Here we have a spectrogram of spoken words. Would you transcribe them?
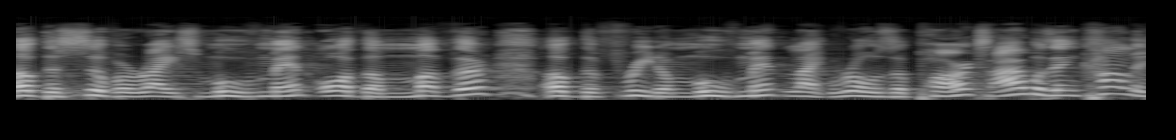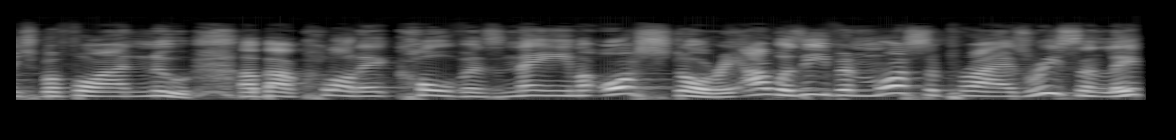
of the civil rights movement or the mother of the freedom movement like Rosa Parks? I was in college before I knew about Claudette Colvin's name or story. I was even more surprised recently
